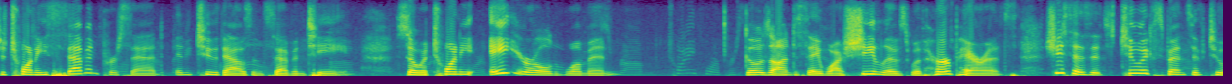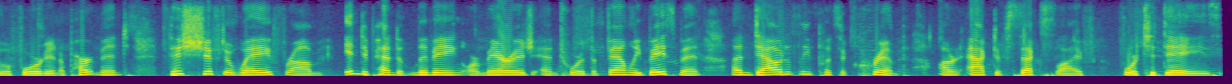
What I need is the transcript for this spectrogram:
to 27% in 2017. So, a 28-year-old woman goes on to say why she lives with her parents. She says it's too expensive to afford an apartment. This shift away from independent living or marriage and toward the family basement undoubtedly puts a crimp on an active sex life for today's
